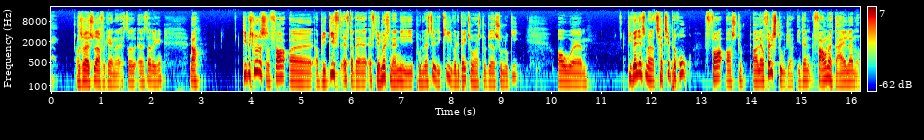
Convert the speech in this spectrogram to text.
og så være sydafrikaner er stadig, stadigvæk, ikke? Nå, de beslutter sig for øh, at blive gift, efter, da, efter de har mødt hinanden i, på universitetet i Kiel, hvor de begge to har studeret zoologi. Og øh, de vælger simpelthen at tage til Peru for at, stud- at lave feltstudier i den fauna, der er i landet.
